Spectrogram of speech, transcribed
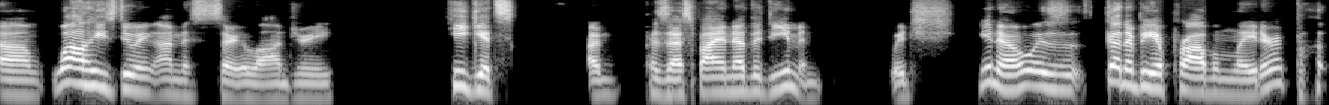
um, while he's doing unnecessary laundry, he gets uh, possessed by another demon, which you know is gonna be a problem later. But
